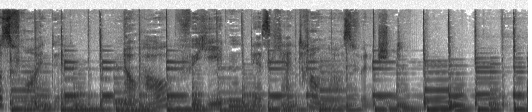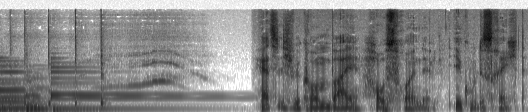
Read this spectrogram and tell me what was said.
Hausfreunde. Know-how für jeden, der sich ein Traumhaus wünscht. Herzlich willkommen bei Hausfreunde, Ihr gutes Recht.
